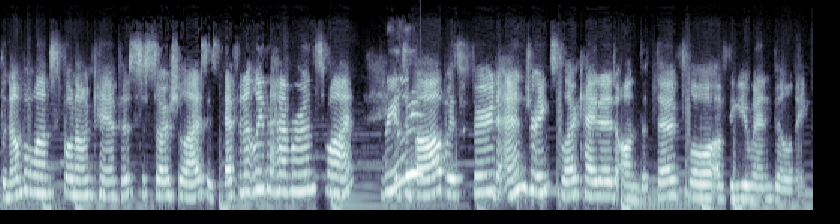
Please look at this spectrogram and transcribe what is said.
the number one spot on campus to socialise is definitely the Hammer and Swine. Really? It's a bar with food and drinks located on the third floor of the UN building.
